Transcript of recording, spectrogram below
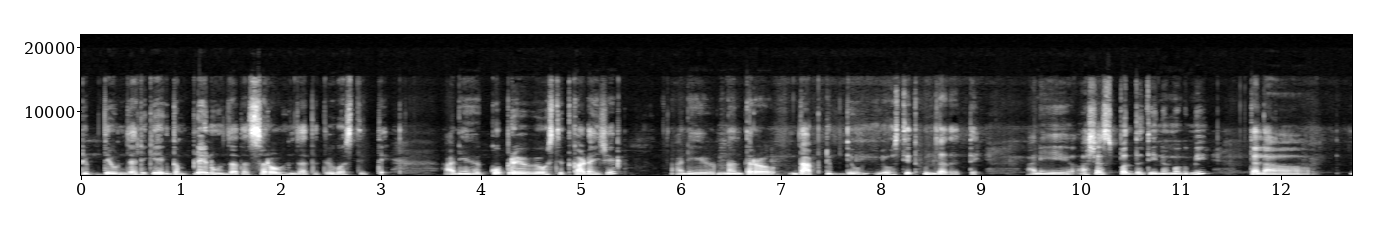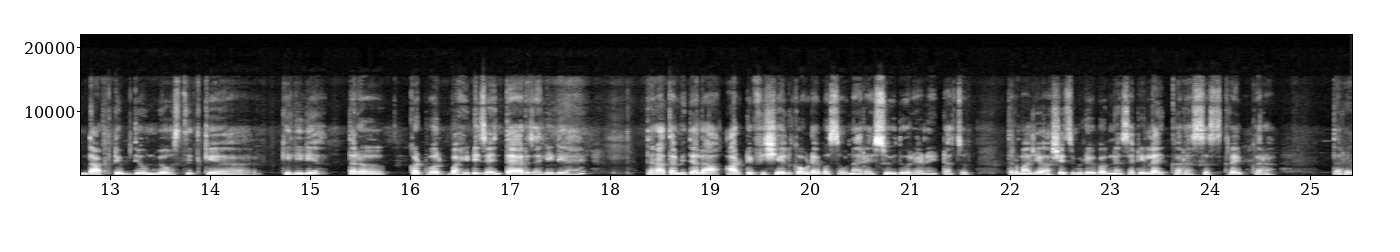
टीप देऊन झाली की एकदम प्लेन होऊन जातात सरळ होऊन जातात व्यवस्थित ते. आणि कोपरे व्यवस्थित काढायचे आणि नंतर दाबटीप देऊन व्यवस्थित होऊन जातात ते. आणि अशाच पद्धतीनं मग मी त्याला दाबटीप देऊन व्यवस्थित के केलेली आहे. तर कटवर्क बाही डिझाईन तयार झालेली आहे. तर आता मी त्याला आर्टिफिशियल कवड्या बसवणार आहे सुई दोऱ्याने टाचून तर माझे असेच व्हिडिओ बघण्यासाठी लाईक करा सबस्क्राईब करा. तर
